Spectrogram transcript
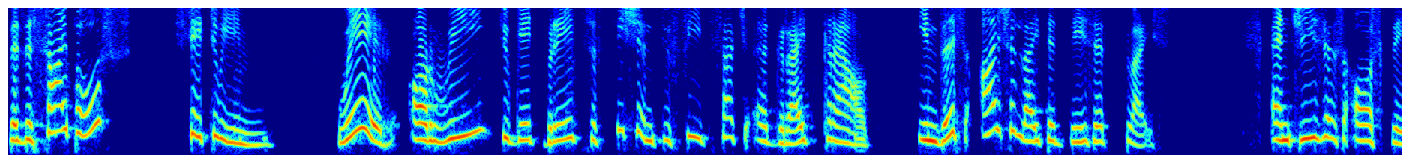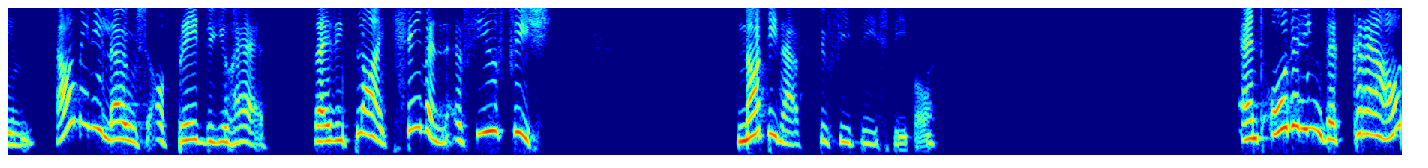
The disciples said to him, "Where are we to get bread sufficient to feed such a great crowd in this isolated desert place?" And Jesus asked them, "How many loaves of bread do you have?" They replied, "Seven, a few fish." not enough to feed these people. And ordering the crowd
